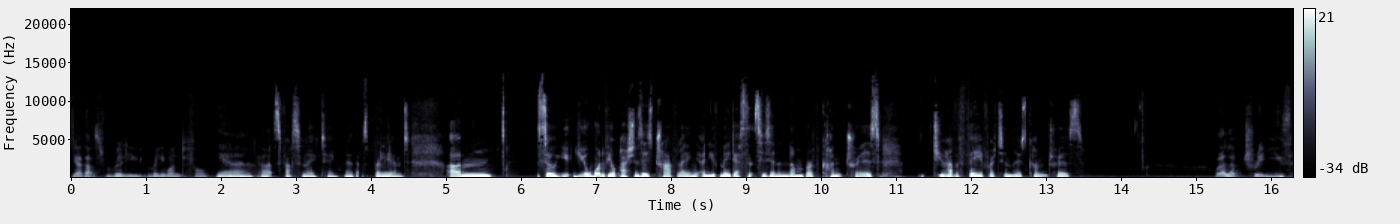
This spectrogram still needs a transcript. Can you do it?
yeah, that's really, really wonderful. Yeah, that's fascinating. No, that's brilliant. Um, so, you, you, one of your passions is travelling, and you've made essences in a number of countries. Do you have a favourite in those countries? Well, I love trees,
